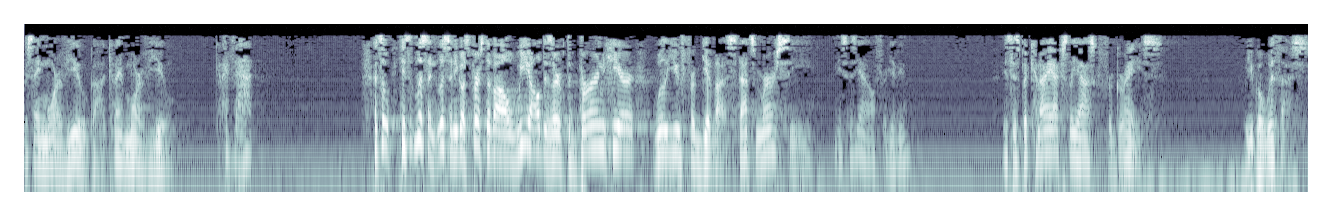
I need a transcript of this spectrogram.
We're saying more of you, God. Can I have more of you? Can I have that? And so he said, listen, listen. He goes, first of all, we all deserve to burn here. Will you forgive us? That's mercy. And he says, yeah, I'll forgive you. He says, but can I actually ask for grace? Will you go with us?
